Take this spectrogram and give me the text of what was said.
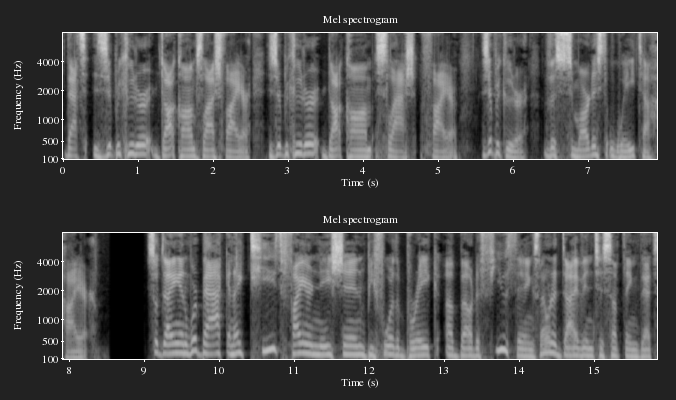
That's ziprecruiter.com slash fire. ZipRecruiter.com slash fire. ZipRecruiter, the smartest way to hire. So Diane, we're back and I teased Fire Nation before the break about a few things. And I want to dive into something that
